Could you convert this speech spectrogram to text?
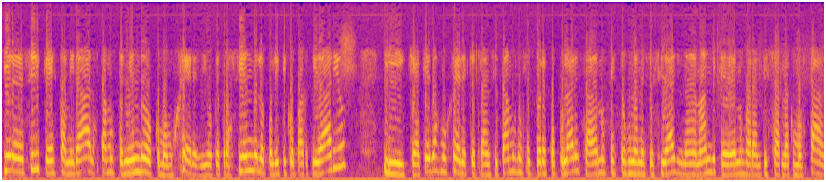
quiere decir que esta mirada la estamos teniendo como mujeres, digo, que trasciende lo político partidario y que aquellas mujeres que transitamos los sectores populares sabemos que esto es una necesidad y una demanda y que debemos garantizarla como Estado.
